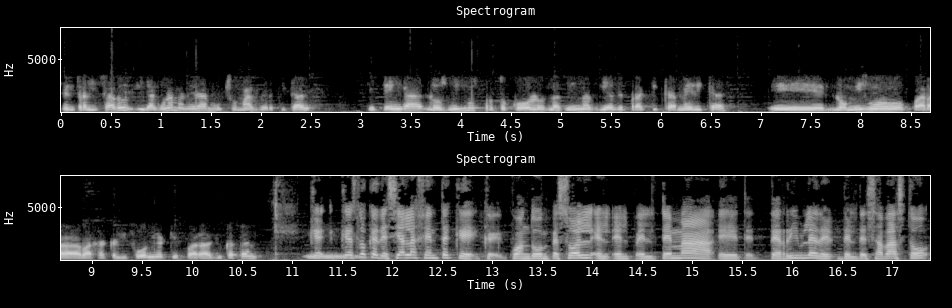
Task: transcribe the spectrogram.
centralizado y de alguna manera mucho más vertical, que tenga los mismos protocolos, las mismas guías de práctica médica, eh, lo mismo para Baja California que para Yucatán. ¿Qué, eh, es lo que decía la gente que, cuando empezó el, tema eh, terrible del desabasto,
